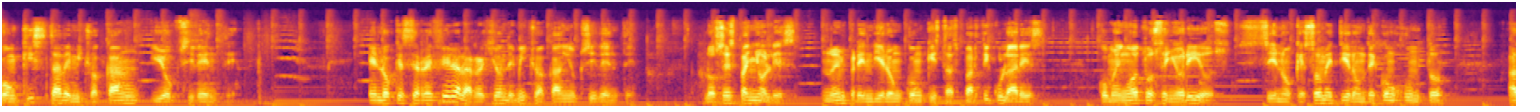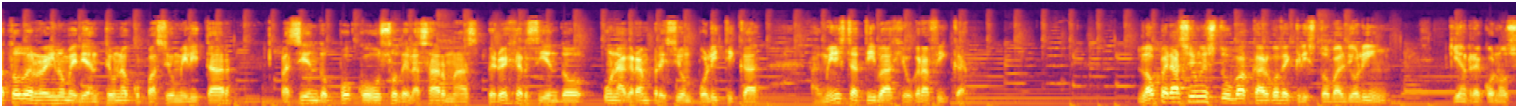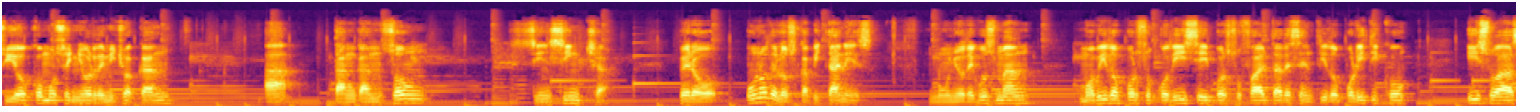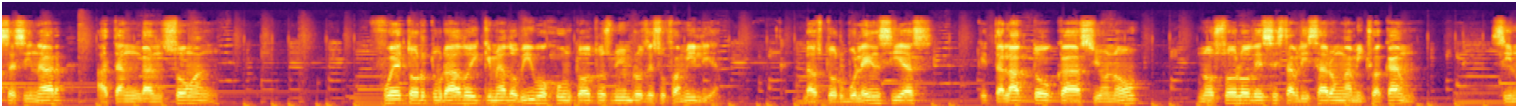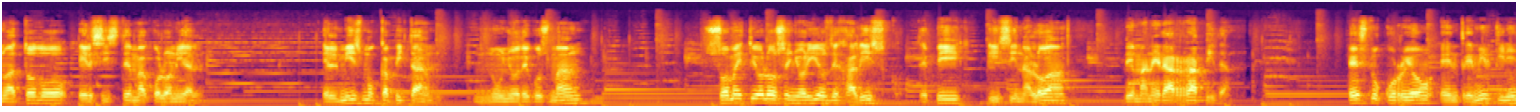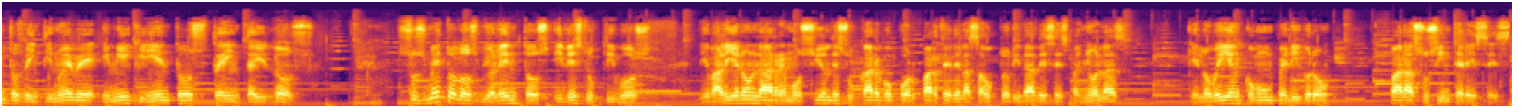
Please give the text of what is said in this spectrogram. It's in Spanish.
Conquista de Michoacán y Occidente. En lo que se refiere a la región de Michoacán y Occidente, los españoles no emprendieron conquistas particulares como en otros señoríos, sino que sometieron de conjunto a todo el reino mediante una ocupación militar, haciendo poco uso de las armas, pero ejerciendo una gran presión política, administrativa, geográfica. La operación estuvo a cargo de Cristóbal de Olín, quien reconoció como señor de Michoacán a Tanganzón Sincincha, pero uno de los capitanes, Nuño de Guzmán, movido por su codicia y por su falta de sentido político, hizo asesinar a Tanganzón. Fue torturado y quemado vivo junto a otros miembros de su familia. Las turbulencias que tal acto ocasionó no solo desestabilizaron a Michoacán, sino a todo el sistema colonial. El mismo capitán, Nuño de Guzmán, sometió los señoríos de Jalisco, Tepic y Sinaloa de manera rápida. Esto ocurrió entre 1529 y 1532. Sus métodos violentos y destructivos le valieron la remoción de su cargo por parte de las autoridades españolas que lo veían como un peligro para sus intereses.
